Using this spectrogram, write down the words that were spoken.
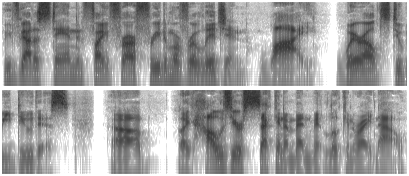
We've got to stand and fight for our freedom of religion. Why? Where else do we do this? Uh, like, how's your Second Amendment looking right now?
